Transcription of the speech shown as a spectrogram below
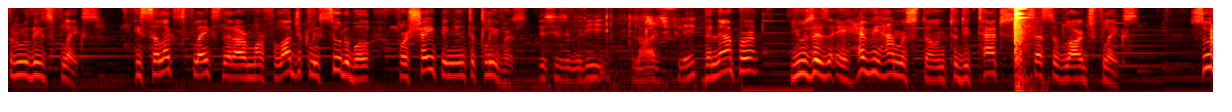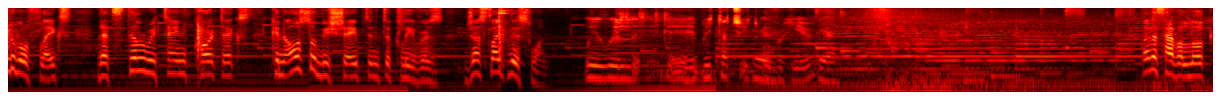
through these flakes. He selects flakes that are morphologically suitable for shaping into cleavers. This is a very large flake. The knapper uses a heavy hammerstone to detach successive large flakes. Suitable flakes that still retain cortex can also be shaped into cleavers, just like this one. We will uh, retouch it Yeah. over here. Yeah. Let us have a look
